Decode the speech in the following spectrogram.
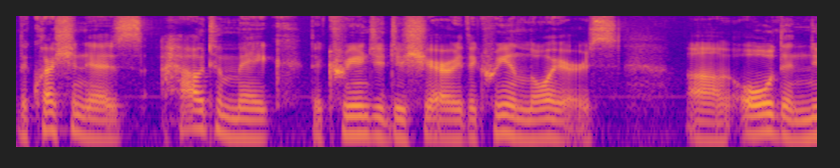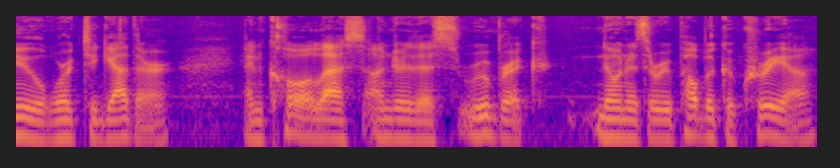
the question is how to make the Korean judiciary, the Korean lawyers, uh, old and new work together and coalesce under this rubric known as the Republic of Korea,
